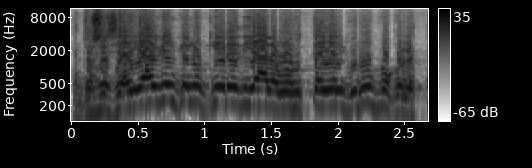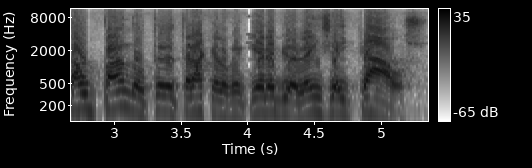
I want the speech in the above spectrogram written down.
Entonces, si hay alguien que no quiere diálogo, es usted y el grupo que lo está upando a usted detrás, que lo que quiere es violencia y caos.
